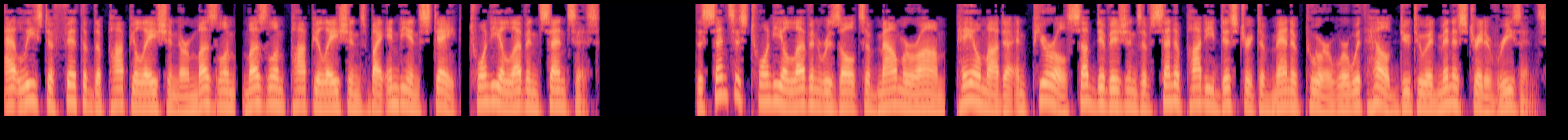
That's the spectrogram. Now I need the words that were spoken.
at least a fifth of the population are Muslim. Muslim populations by Indian state, 2011 census. The census 2011 results of Mau Maram, Paomata and Purul subdivisions of Senapati district of Manipur were withheld due to administrative reasons.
